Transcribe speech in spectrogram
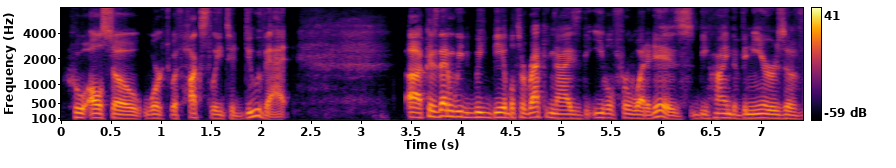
who also worked with Huxley to do that because uh, then we'd, we'd be able to recognize the evil for what it is behind the veneers of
